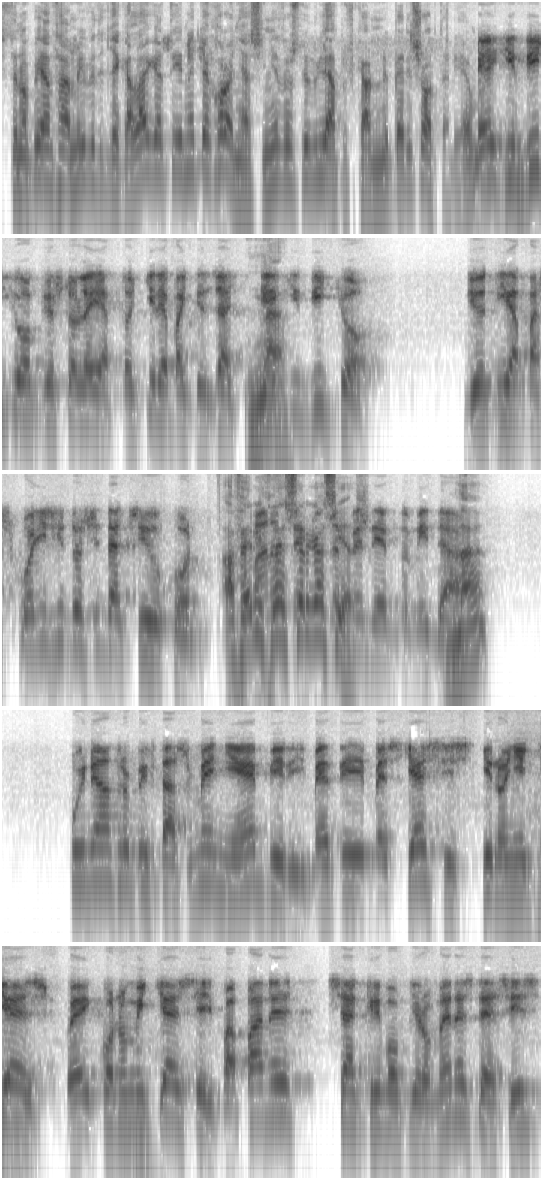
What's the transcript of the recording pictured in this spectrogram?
στην οποία θα αμείβεται και καλά γιατί είναι και χρόνια. Συνήθως τη δουλειά τους κάνουν οι περισσότεροι. Ε. Έχει δίκιο όποιος το λέει αυτό, κύριε Μπακιζάκη. Ναι. Έχει δίκιο. Διότι η απασχόληση των συνταξιούχων αφαιρεί θέσεις εργασίας. Ναι. Που είναι άνθρωποι φτασμένοι, έμπειροι, με, δι, με σχέσεις κοινωνικές, οικονομικές κλπ. Πάνε σε ακριβοπληρωμένες θέσεις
